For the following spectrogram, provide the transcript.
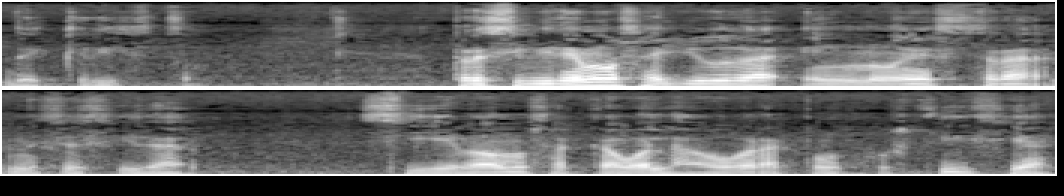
de Cristo. Recibiremos ayuda en nuestra necesidad si llevamos a cabo la obra con justicia,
